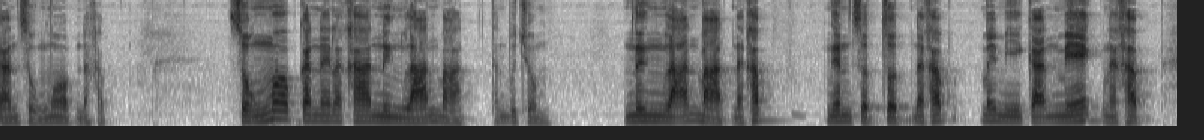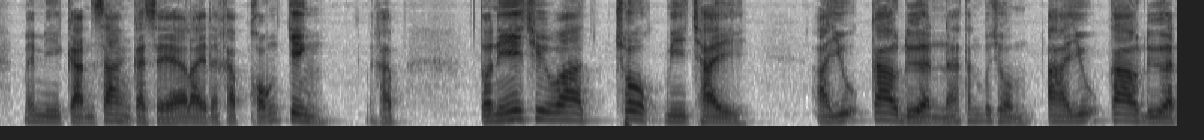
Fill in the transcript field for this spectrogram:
การส่งมอบนะครับ ส่งมอบกันในราคา 1 ล้านบาทท่านผู้ชม 1 ล้านบาทนะครับ เงินสดๆนะครับ ไม่มีการเมคนะครับ ไม่มีการสร้างกระแสอะไรนะครับ ของจริงนะครับ ตัวนี้ชื่อว่าโชคมีชัย อายุ 9 เดือนนะท่านผู้ชม อายุ 9 เดือน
